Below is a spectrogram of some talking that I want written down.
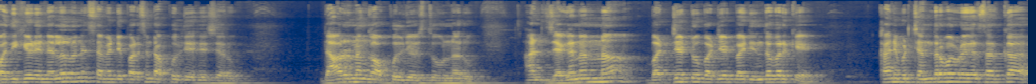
పదిహేడు నెలల్లోనే సెవెంటీ పర్సెంట్ అప్పులు చేసేసారు. దారుణంగా అప్పులు చేస్తూ ఉన్నారు. అండ్ జగనన్న బడ్జెట్ బడ్జెట్ బయట ఇంతవరకే. కానీ ఇప్పుడు చంద్రబాబు నాయుడు గారి సర్కార్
